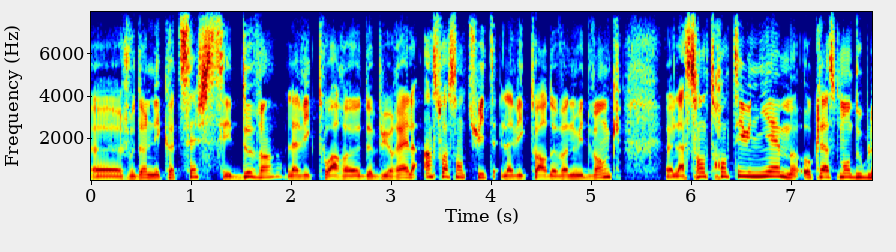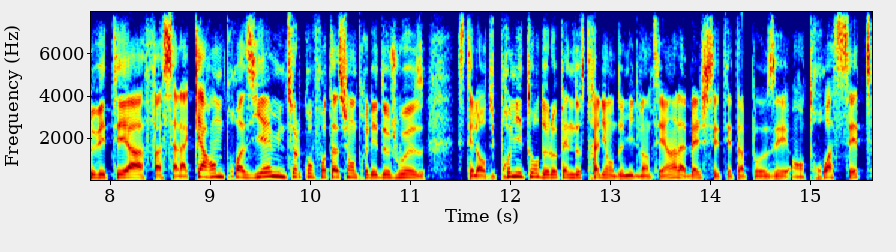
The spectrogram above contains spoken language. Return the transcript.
je vous donne les codes sèches, c'est 2-20 la victoire de Burel, 1,68 la victoire de Von Wittwang, la 131e au classement WTA face à la 43e. Une seule confrontation entre les deux joueuses, c'était lors du premier tour de l'Open d'Australie en 2021. La Belge s'était imposée en 3-7.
